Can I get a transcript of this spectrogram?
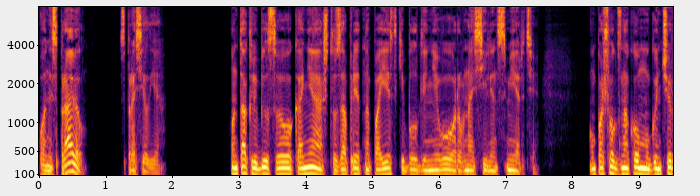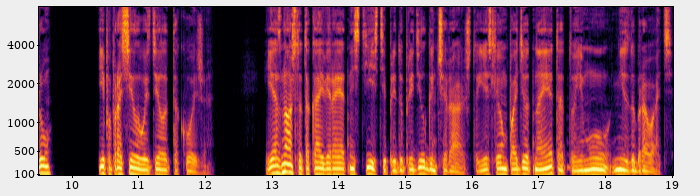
«Он исправил?» — спросил я. Он так любил своего коня, что запрет на поездки был для него равносилен смерти. Он пошел к знакомому гончару и попросил его сделать такой же. Я знал, что такая вероятность есть, и предупредил гончара, что если он пойдет на это, то ему не сдобровать.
